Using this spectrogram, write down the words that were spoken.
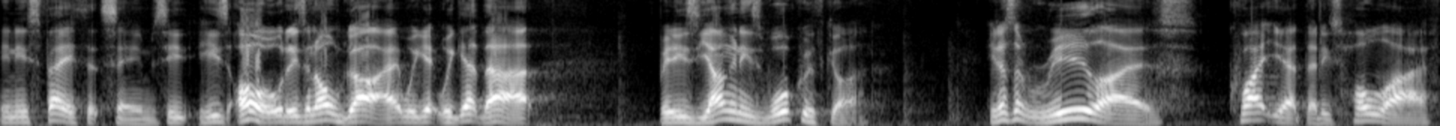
in his faith, it seems. He, he's old, he's an old guy, we get, we get that but he's young in his walk with God. He doesn't realize quite yet that his whole life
